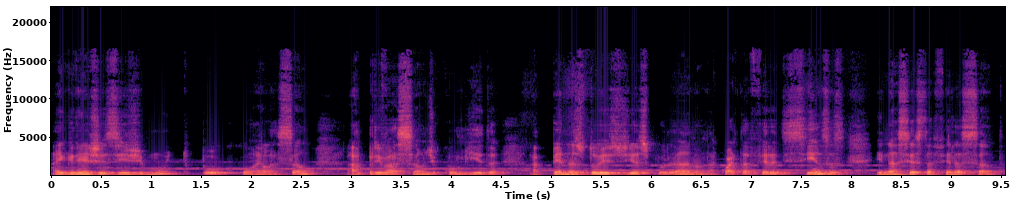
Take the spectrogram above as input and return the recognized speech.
A igreja exige muito pouco com relação à privação de comida, apenas dois dias por ano, na quarta-feira de cinzas e na sexta-feira santa.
